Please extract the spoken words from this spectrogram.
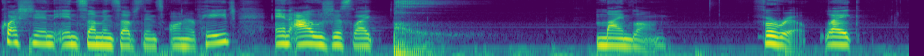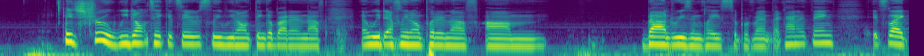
question in sum and substance on her page, and I was just like, mind blown. For real. Like, it's true. We don't take it seriously. We don't think about it enough, and we definitely don't put enough um, boundaries in place to prevent that kind of thing. It's like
